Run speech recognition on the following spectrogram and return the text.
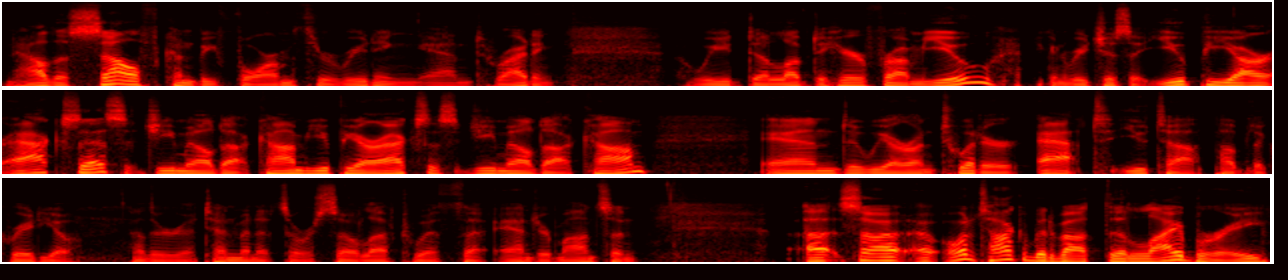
and how the self can be formed through reading and writing. We'd uh, love to hear from you. You can reach us at upraccess at gmail.com, upraccess at gmail.com, and we are on Twitter at Utah Public Radio. Another uh, 10 minutes or so left with uh, Ander Monson. Uh, so I, I, want to talk a bit about the library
